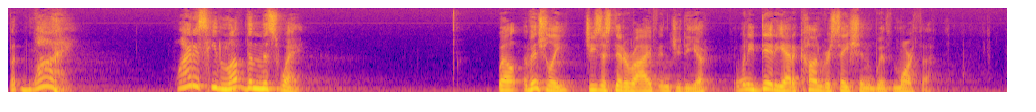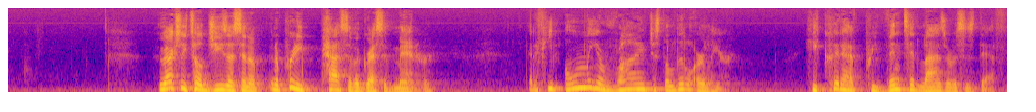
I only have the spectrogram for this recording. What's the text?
But why? Why does he love them this way? Well, eventually, Jesus did arrive in Judea. And when he did, he had a conversation with Martha, who actually told Jesus in a, in a pretty passive aggressive manner that if he'd only arrived just a little earlier, he could have prevented Lazarus' death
